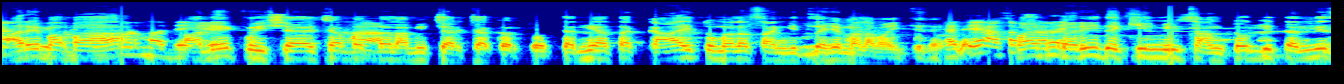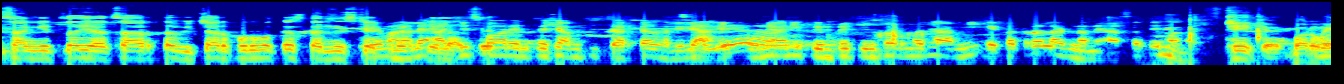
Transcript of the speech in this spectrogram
अरे बाबा अनेक विषयाच्या बद्दल आम्ही चर्चा करतो. त्यांनी आता काय तुम्हाला सांगितलं हे मला माहिती ते नाही असं पण तरी देखील मी सांगतो की त्यांनी सांगितलं याचा अर्थ विचारपूर्वकच त्यांनी स्टेटमेंट केलं अजित पवार यांच्याशी आमची चर्चा झालेली आहे. पुणे आणि पिंपरी चिंचवडमध्ये आम्ही एकत्र लढणार नाही असं ते म्हणाले. ठीक आहे बरोबर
